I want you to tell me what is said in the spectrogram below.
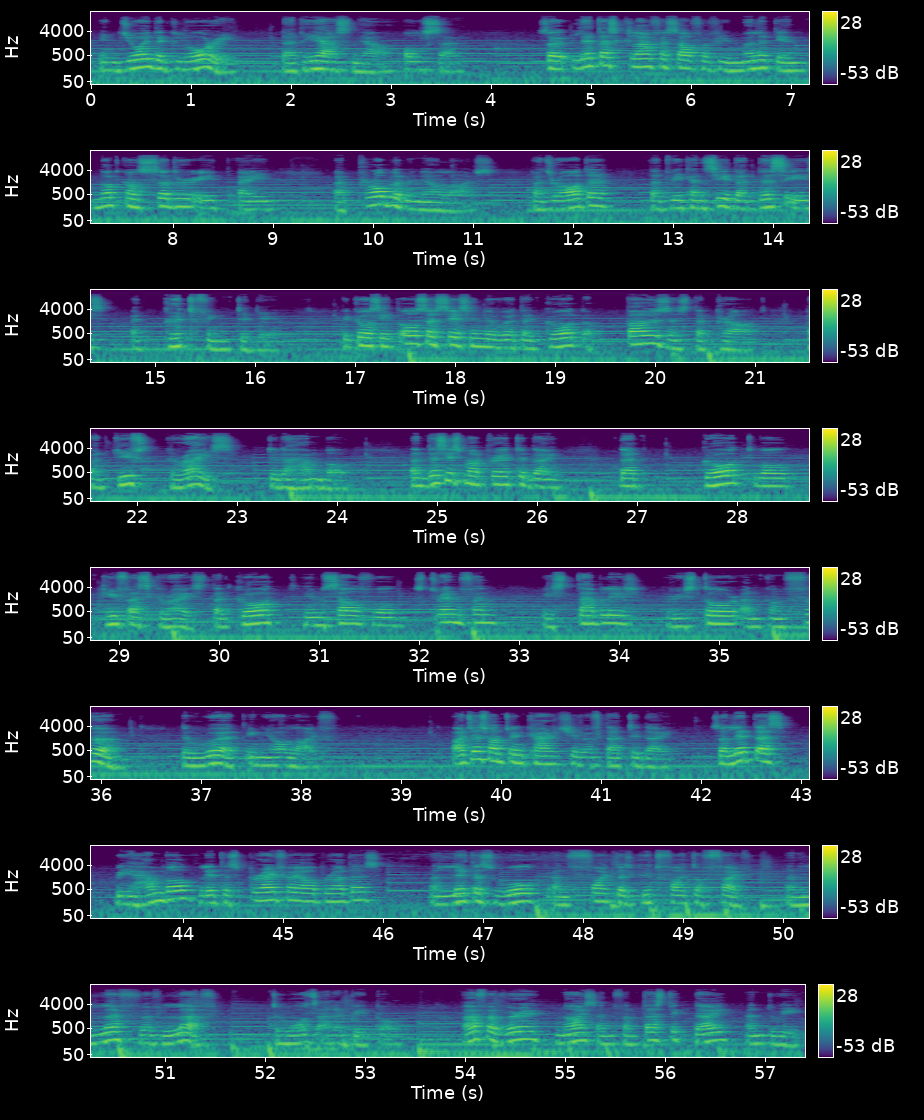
enjoy the glory that He has now also. So let us clothe ourselves with humility and not consider it a, a problem in our lives, but rather that we can see that this is a good thing to do. Because it also says in the word that God opposes the proud, but gives grace to the humble. And this is my prayer today that God will give us grace, that God Himself will strengthen, establish, restore, and confirm the word in your life. I just want to encourage you with that today. So let us be humble, let us pray for our brothers, and let us walk and fight this good fight of faith and live with love towards other people. Have a very nice and fantastic day and week.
